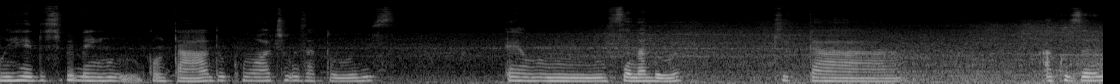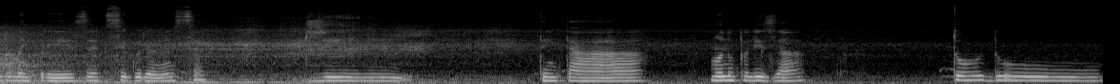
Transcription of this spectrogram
Um enredo super bem contado, com ótimos atores. É um senador que está acusando uma empresa de segurança de tentar monopolizar todo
